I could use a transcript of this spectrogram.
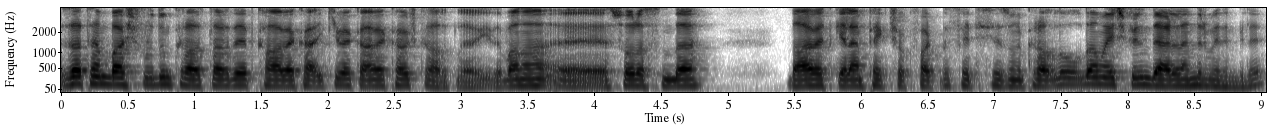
Zaten başvurduğum krallıklarda hep KVK 2 ve KVK 3 krallıklarıydı. Bana e, sonrasında davet gelen pek çok farklı fetih sezonu krallığı oldu ama hiçbirini değerlendirmedim bile.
